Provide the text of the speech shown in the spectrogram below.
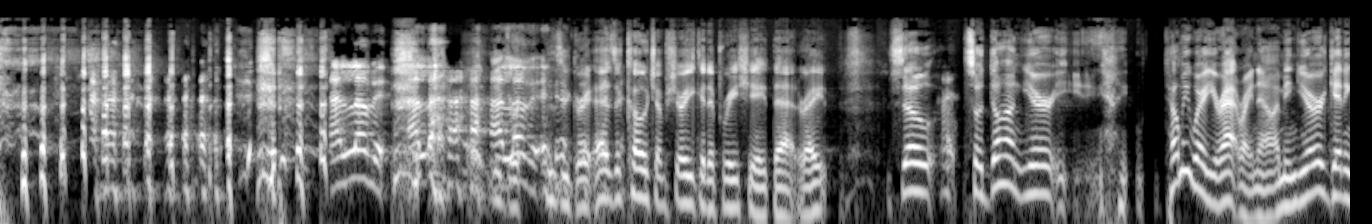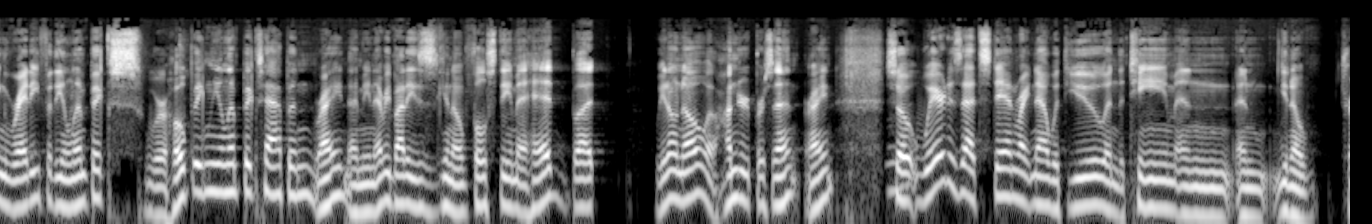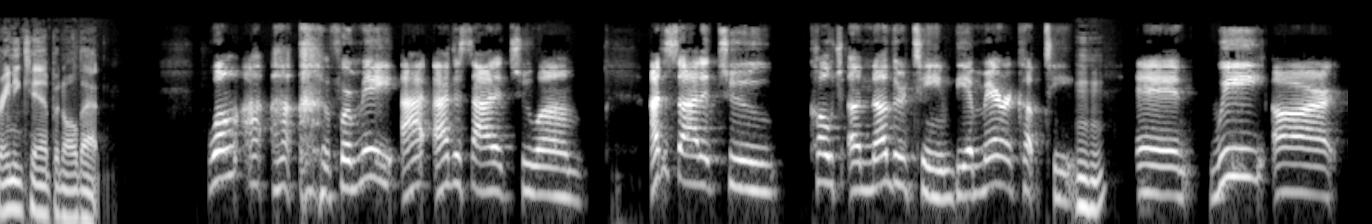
I love it. I, lo- I love It's a it. great as a coach, I'm sure you could appreciate that, right? So so Dawn, you're tell me where you're at right now. I mean, you're getting ready for the Olympics. We're hoping the Olympics happen, right? I mean, everybody's, you know, full steam ahead, but we don't know 100%, right? So where does that stand right now with you and the team and and you know, training camp and all that? Well, I, I, for me, I, I decided to um, I decided to coach another team, the AmeriCup team, Mhm. and we are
